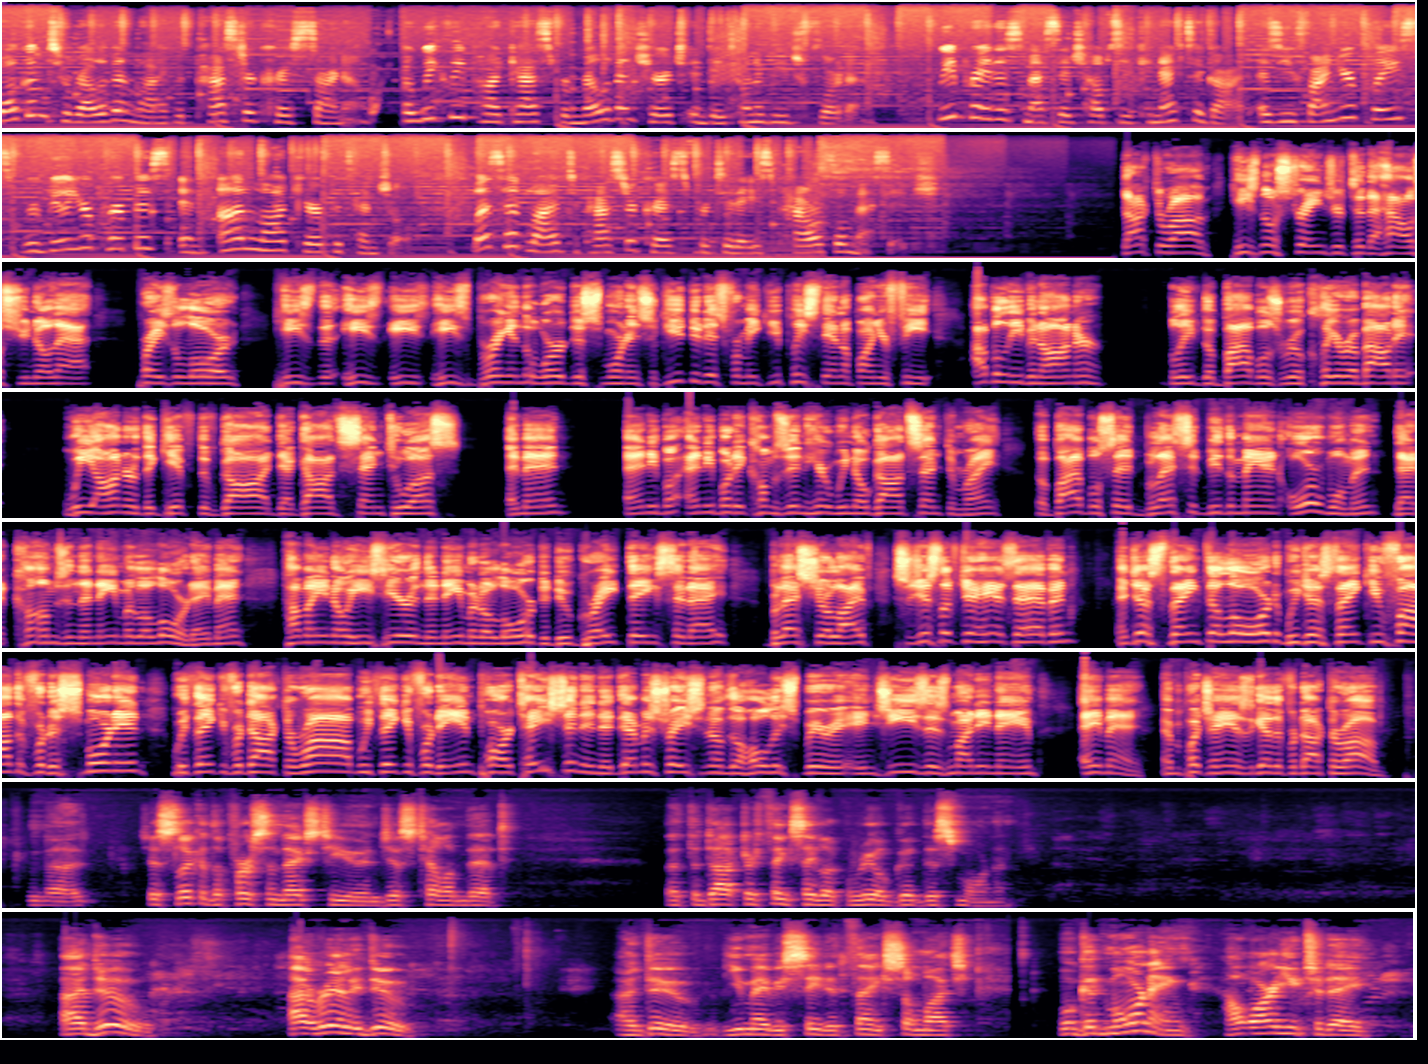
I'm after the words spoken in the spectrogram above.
Welcome to Relevant Live with Pastor Chris Sarno, a weekly podcast from Relevant Church in Daytona Beach, Florida. We pray this message helps you connect to God as you find your place, reveal your purpose, and unlock your potential. Let's head live to Pastor Chris for today's powerful message. Dr. Robb, he's no stranger to the house. You know that. Praise the Lord. He's the he's he's he's bringing the word this morning. So can you do this for me? Can you please stand up on your feet? I believe in honor. Believe the Bible's real clear about it. We honor the gift of God that God sent to us. Amen. Anybody anybody comes in here, we know God sent them, right? The Bible said, Blessed be the man or woman that comes in the name of the Lord. Amen. How many know he's here in the name of the Lord to do great things today? Bless your life. So just lift your hands to heaven and just thank the Lord. We just thank you, Father, for this morning. We thank you for Dr. Robb. We thank you for the impartation and the demonstration of the Holy Spirit in Jesus' mighty name. Amen. And put your hands together for Dr. Robb. Uh, just look at the person next to you and just tell them that that the doctor thinks they look real good this morning. I do. I really do. I do. You may be seated. Thanks so much. Well, good morning. How are you today?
